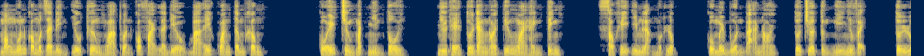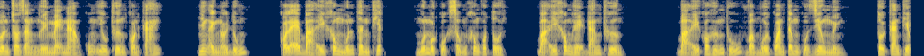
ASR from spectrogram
Mong muốn có một gia đình yêu thương hòa thuận có phải là điều bà ấy quan tâm không? Cô ấy trừng mắt nhìn tôi, như thể tôi đang nói tiếng ngoài hành tinh. Sau khi im lặng một lúc, cô mới buồn bã nói, tôi chưa từng nghĩ như vậy. Tôi luôn cho rằng người mẹ nào cũng yêu thương con cái. Nhưng anh nói đúng, có lẽ bà ấy không muốn thân thiết, muốn một cuộc sống không có tôi. Bà ấy không hề đáng thương. Bà ấy có hứng thú và mối quan tâm của riêng mình. Tôi can thiệp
